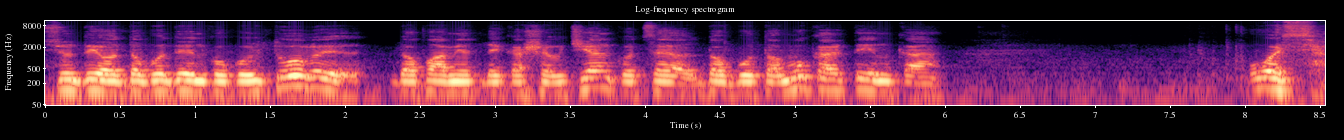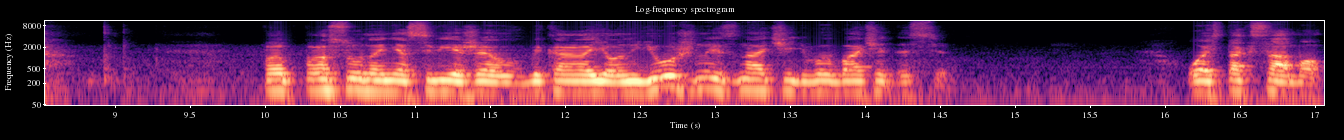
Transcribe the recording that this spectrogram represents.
сюди от до будинку культури, до пам'ятника Шевченку. Це добу тому картинка. Ось просунення свіже в мікрорайон Южний, значить, ви бачите. Ось так само.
